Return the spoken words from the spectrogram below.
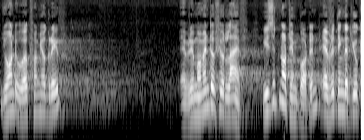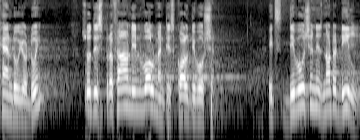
you want to work from your grave? Every moment of your life, is it not important? Everything that you can do, you're doing. So this profound involvement is called devotion. It's… devotion is not a deal.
